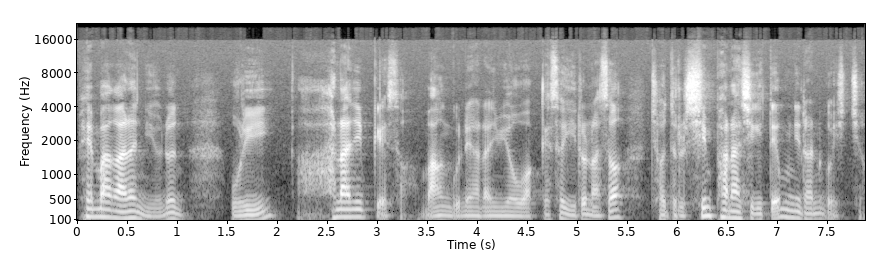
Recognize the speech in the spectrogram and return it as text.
패망하는 이유는 우리 아, 하나님께서 만군의 하나님 여호와께서 일어나서 저들을 심판하시기 때문이라는 것이죠.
